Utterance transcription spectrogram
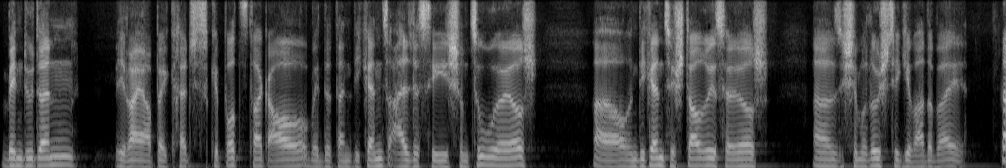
wenn du dann, ich war ja bei Kretschs Geburtstag auch, wenn du dann die ganz Alte siehst und zuhörst äh, und die ganze Storys hörst, äh, das ist immer lustig, ich war dabei.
